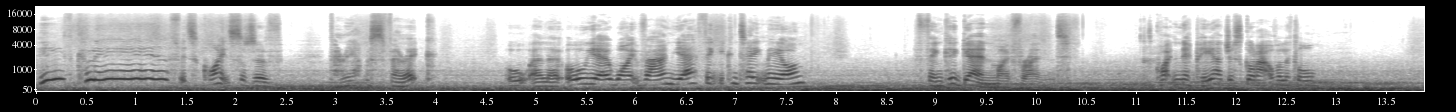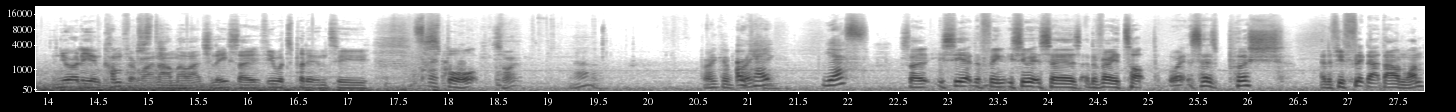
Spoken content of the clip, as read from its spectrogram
Heathcliff. It's quite sort of very atmospheric. Oh, hello. Oh, yeah, white van. Yeah, think you can take me on? Think again, my friend. It's quite nippy. I just got out of a little. And you're only in comfort right now, Mel. Actually, so if you were to put it into Sorry sport, sorry. No. Very good braking. Okay. Yes. So you see at the thing, you see what it says at the very top, where it says push, and if you flick that down one,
